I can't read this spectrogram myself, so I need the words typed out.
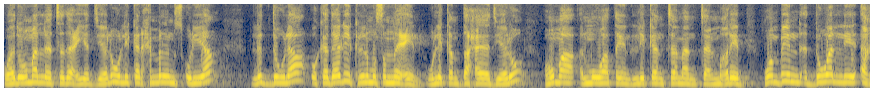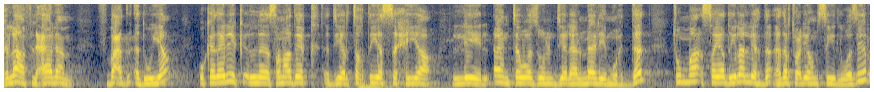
وهذو هما التداعيات ديالو اللي كنحمل المسؤولية للدولة وكذلك للمصنعين واللي كان الضحايا ديالو هما المواطن اللي كان الثمن تاع المغرب هو بين الدول اللي أغلى في العالم في بعض الأدوية وكذلك الصناديق ديال التغطية الصحية اللي الآن التوازن ديالها المالي مهدد ثم الصيادله اللي هدرتوا عليهم السيد الوزير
